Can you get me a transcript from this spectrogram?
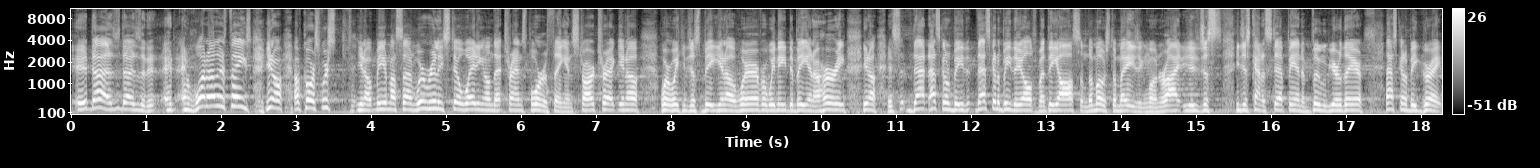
It does, doesn't it? And, and, what other things? You know, of course, we're, you know, me and my son, we're really still waiting on that transporter thing in Star Trek, you know, where we can just be, you know, wherever we need to be in a hurry. You know, it's, that, that's going to be, that's going to be the ultimate, the awesome, the most amazing one, right? You just, you just kind of step in and boom, you're there. That's going to be great.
